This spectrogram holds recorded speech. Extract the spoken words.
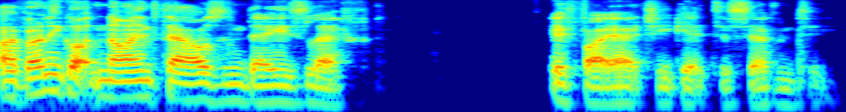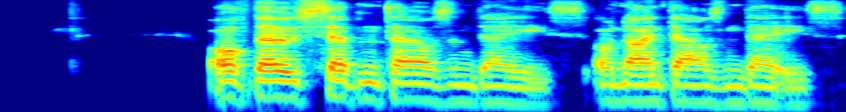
I've only got 9,000 days left if I actually get to 70. Of those 7,000 days or 9,000 days,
